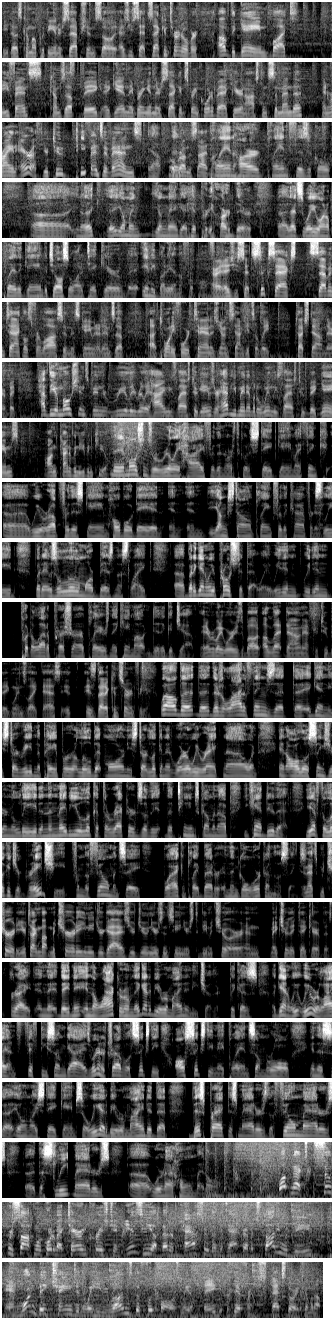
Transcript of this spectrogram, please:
he does come up with the interception. So, as you said, second turnover of the game, but Defense comes up big again. They bring in their second string quarterback here in Austin Semenda and Ryan Arith, your two defensive ends yeah, over on the sideline. Playing hard, playing physical. Uh, you know, that, that, young man, young man got hit pretty hard there. Uh, that's the way you want to play the game, but you also want to take care of uh, anybody on the football field. All right, as you said, six sacks, seven tackles for loss in this game, and it ends up uh, 24-10 as Youngstown gets a late touchdown there. But have the emotions been really, really high in these last two games, or have you been able to win these last two big games? On kind of an even keel. The emotions were really high for the North Dakota State game. I think uh, we were up for this game, Hobo Day and, and, and Youngstown playing for the conference yeah. lead, but it was a little more business like. Uh, but again, we approached it that way. We didn't we didn't put a lot of pressure on our players, and they came out and did a good job. And everybody worries about a letdown after two big wins like that. Is that a concern for you? Well, the, the, there's a lot of things that, uh, again, you start reading the paper a little bit more, and you start looking at where are we ranked now, and, and all those things. You're in the lead, and then maybe you look at the records of the, the teams coming up. You can't do that. You have to look at your grade sheet from the film and say, boy, I can play better, and then go work on those things. And that's maturity. You're talking about maturity. You need your guys, your juniors and seniors, to be mature and make sure they take care of business. Right, and they, they in the locker room they got to be reminding each other because again we, we rely on 50 some guys. We're going to travel with 60. All 60 may play in some role in this uh, Illinois State game, so we got to be reminded that this practice matters, the film matters, uh, the sleep matters. Uh, we're not home at all. Well, up next, super sophomore quarterback Taryn Christian. Is he a better passer than the Jackrabbits thought he would be? And one big change in the way he runs the football has made a big difference. That story coming up.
